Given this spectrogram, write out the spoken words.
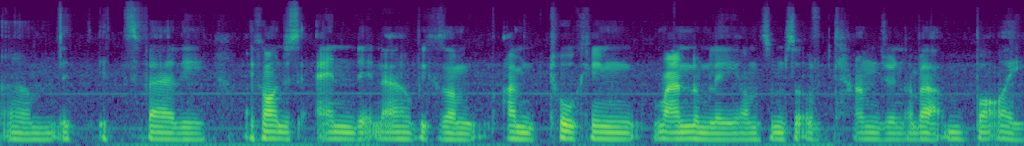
Um, it, it's fairly. I can't just end it now because I'm I'm talking randomly on some sort of tangent about bye.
